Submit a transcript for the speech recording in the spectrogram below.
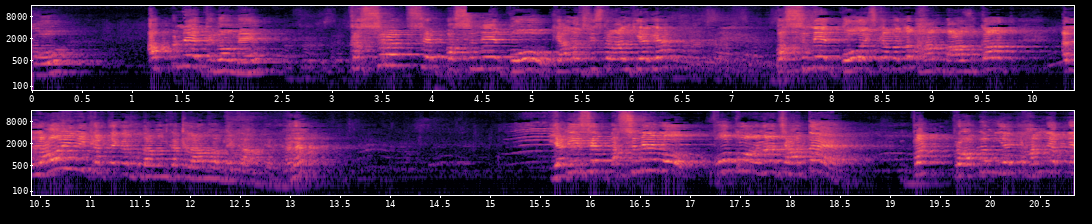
کو اپنے دلوں میں کثرت سے بسنے دو۔ کیا لفظ استعمال کیا گیا؟ بسنے دو۔ اس کا مطلب ہم بعض اوقات اللہ ہی نہیں کرتے کہ خدا من کا کلام ہم نے کام کرے، ہے نا؟ یعنی اسے بسنے دو۔ وہ تو آنا چاہتا ہے۔ بٹ پرابلم یہ ہے کہ ہم نے اپنے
